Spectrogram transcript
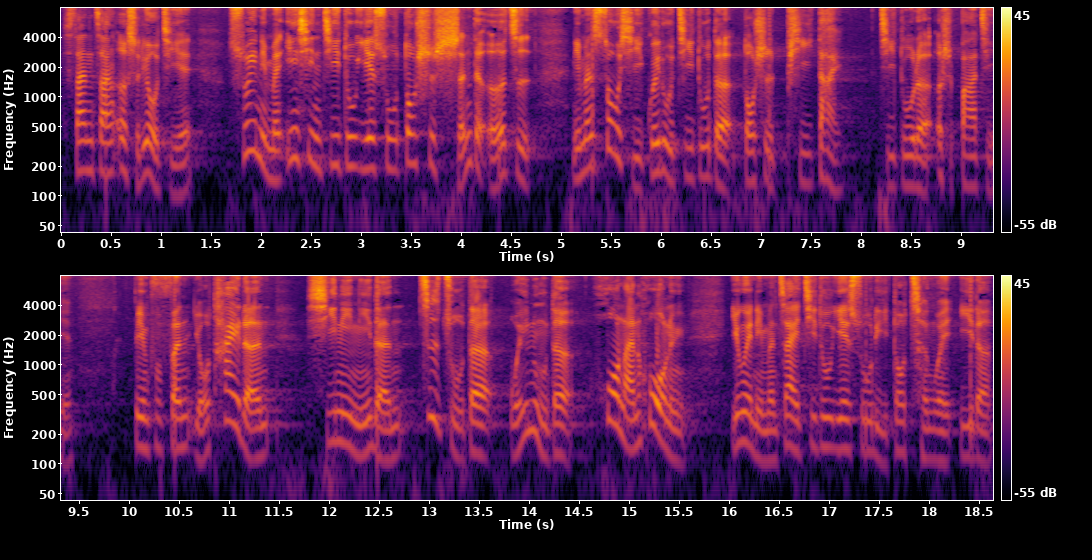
三章二十六节。所以你们因信基督耶稣都是神的儿子，你们受洗归入基督的都是披戴基督了。二十八节，并不分犹太人、希利尼人、自主的、为奴的，或男或女，因为你们在基督耶稣里都成为一了。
